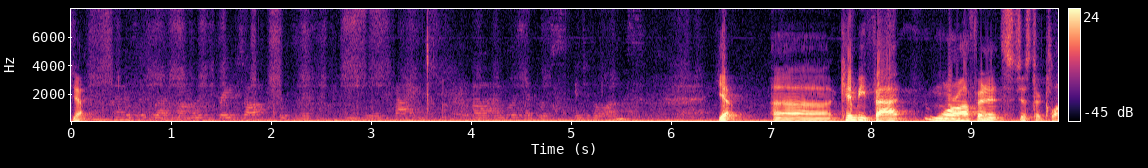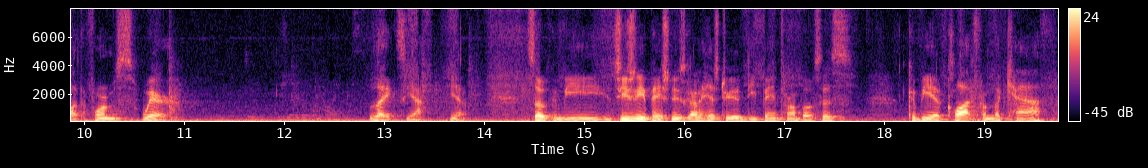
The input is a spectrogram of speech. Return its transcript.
Yeah. That is a blood volume breaks off, so it's like usually fat, uh, embolus that goes into the lungs. Yeah. Uh, can be fat. More often, it's just a clot that forms where? Usually in the legs. Legs, yeah, yeah. So it can be, it's usually a patient who's got a history of deep vein thrombosis. Could be a clot from the calf,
